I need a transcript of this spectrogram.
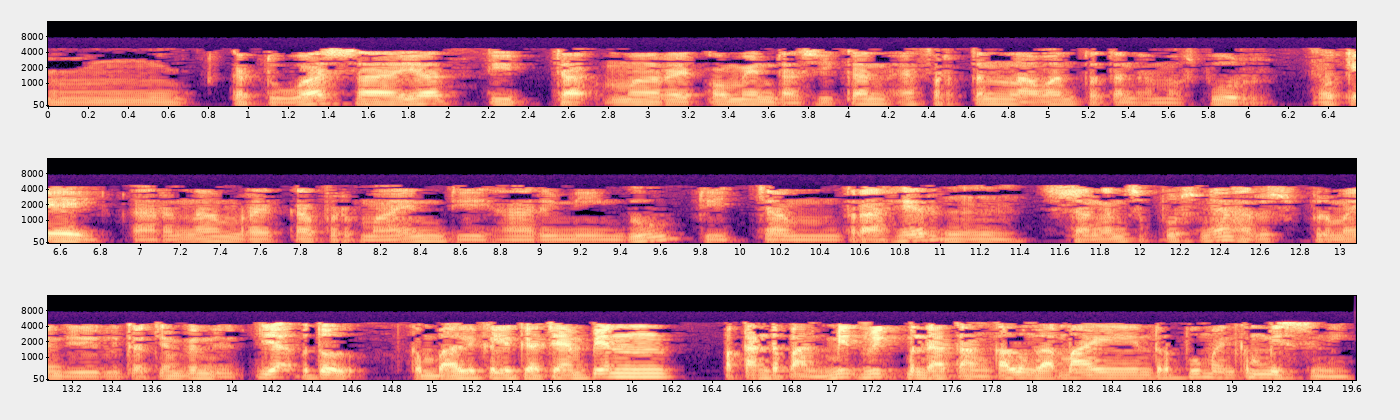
Hmm, kedua, saya tidak merekomendasikan Everton lawan Tottenham Hotspur Oke. karena mereka bermain di hari Minggu di jam terakhir, Hmm. sedangkan Spursnya harus bermain di Liga Champions. ya. Ya, betul. Kembali ke Liga Champion pekan depan, midweek mendatang. Kalau nggak main Rebu, main Kemis nih.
